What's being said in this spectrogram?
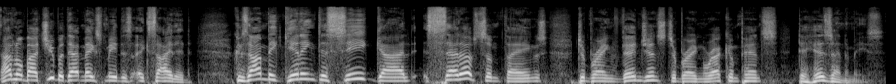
I don't know about you, but that makes me excited because I'm beginning to see God set up some things to bring vengeance, to bring recompense to his enemies,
